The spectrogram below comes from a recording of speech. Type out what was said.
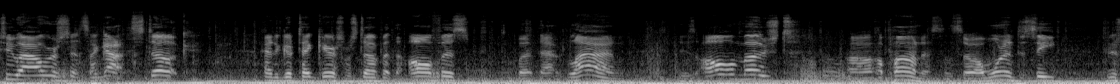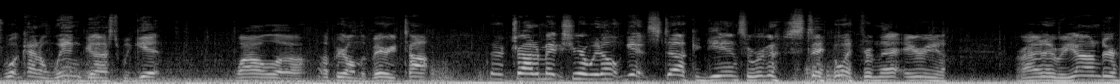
two hours since I got stuck. Had to go take care of some stuff at the office, but that line is almost uh, upon us. And so I wanted to see just what kind of wind gust we get while uh, up here on the very top. Gonna try to make sure we don't get stuck again, so we're gonna stay away from that area right over yonder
